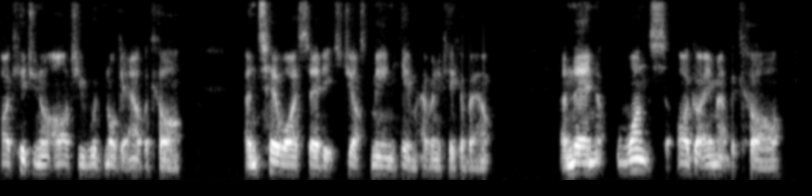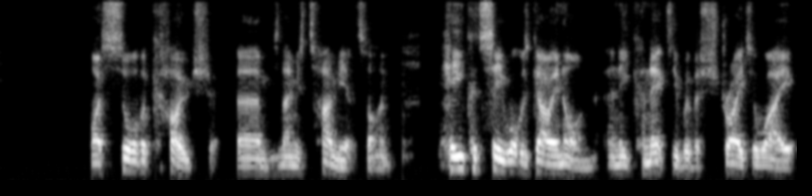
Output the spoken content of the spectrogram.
I kid you not, Archie would not get out of the car until I said it's just me and him having a kick about. And then once I got him out the car, I saw the coach. Um, his name is Tony at the time. He could see what was going on, and he connected with us straight away.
